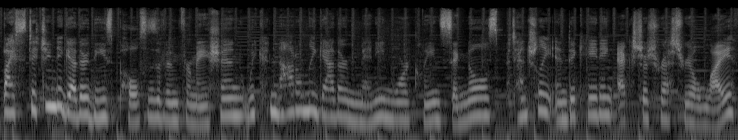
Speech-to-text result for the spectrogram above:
By stitching together these pulses of information, we can not only gather many more clean signals, potentially indicating extraterrestrial life,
